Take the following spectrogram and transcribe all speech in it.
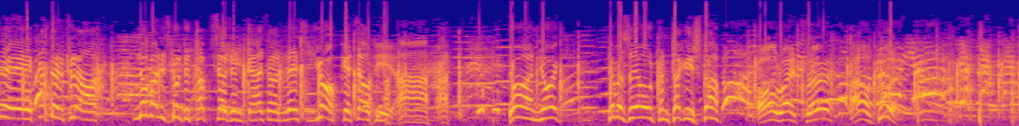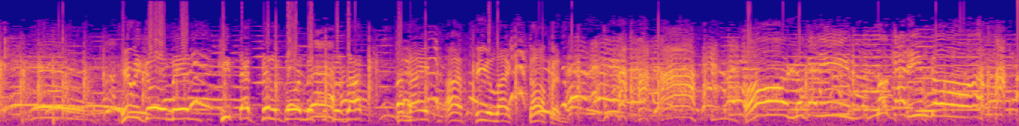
Say, Captain Clark, nobody's going to top Sergeant Gass unless York gets out here. Go on, York. Give us the old Kentucky stuff. All right, sir. I'll do it. Here we go, men. Keep that fiddle going, Mr. Cruzat. Tonight, I feel like stomping. Oh, look at him! Look at him go!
